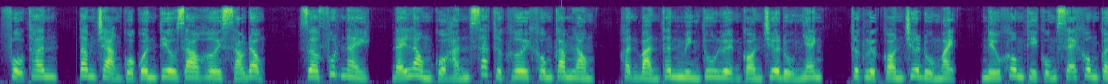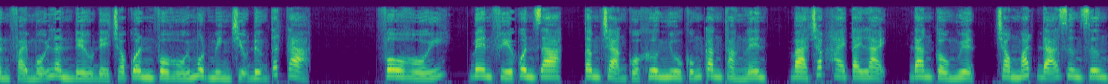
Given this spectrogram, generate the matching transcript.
Phụ thân, tâm trạng của quân tiêu giao hơi xáo động, giờ phút này, đáy lòng của hắn xác thực hơi không cam lòng, hận bản thân mình tu luyện còn chưa đủ nhanh, thực lực còn chưa đủ mạnh, nếu không thì cũng sẽ không cần phải mỗi lần đều để cho quân vô hối một mình chịu đựng tất cả. Vô hối, bên phía quân gia, tâm trạng của Khương Nhu cũng căng thẳng lên, bà chắp hai tay lại, đang cầu nguyện, trong mắt đã rưng rưng.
